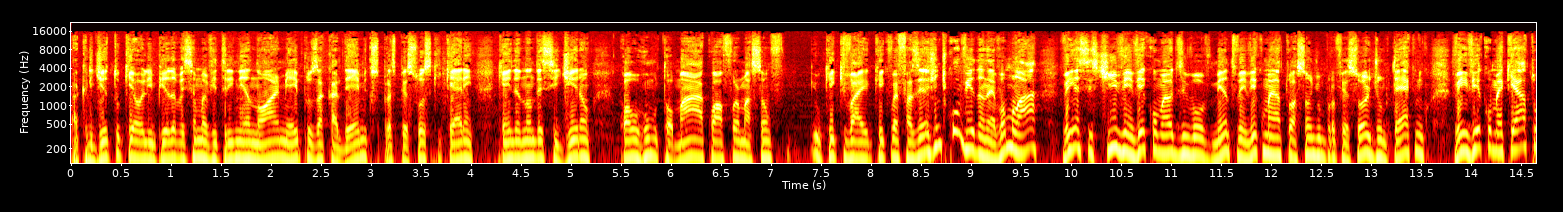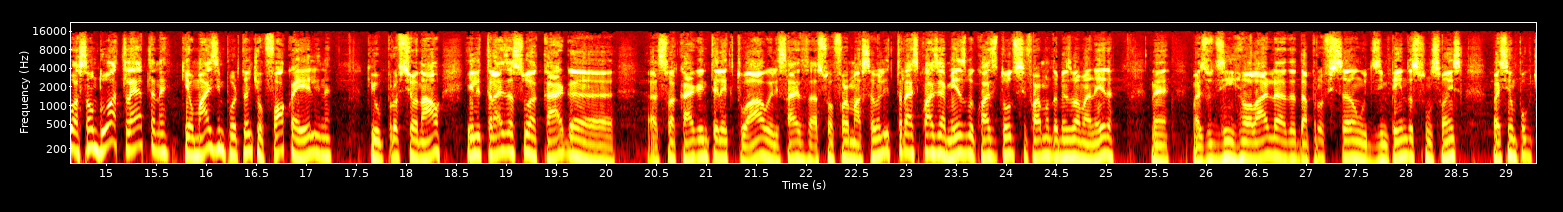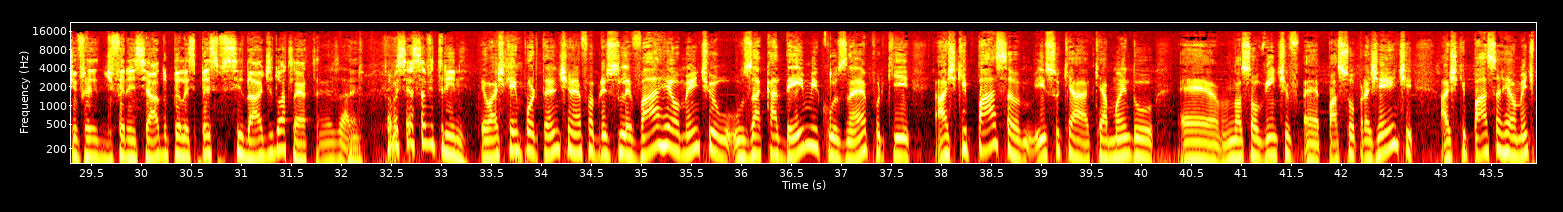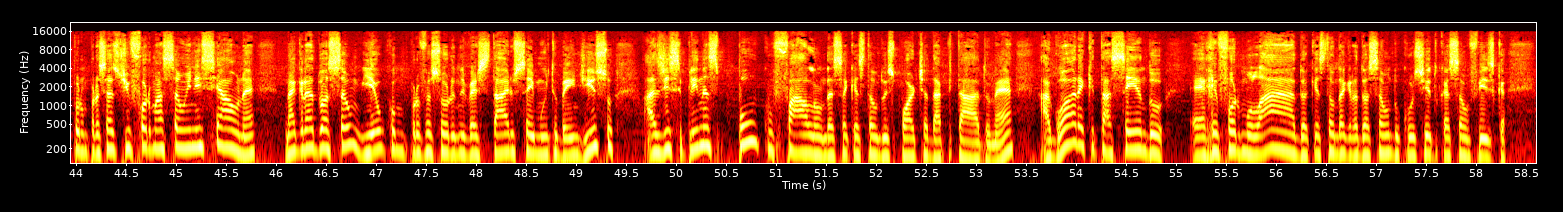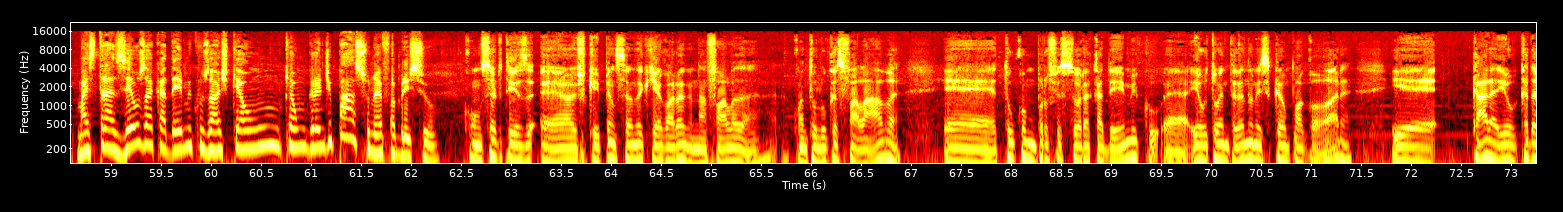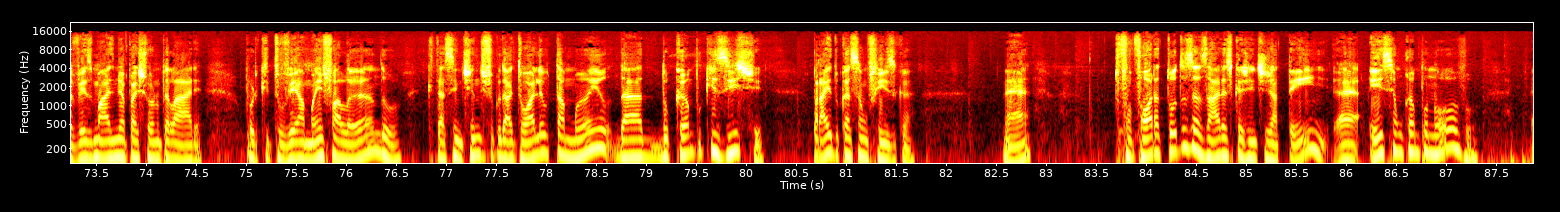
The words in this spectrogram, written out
Acredito que a Olimpíada vai ser uma vitrine enorme aí para os acadêmicos, para as pessoas que querem, que ainda não decidiram qual rumo tomar, qual a formação o que que vai o que que vai fazer a gente convida né? Vamos lá vem assistir vem ver como é o desenvolvimento vem ver como é a atuação de um professor de um técnico vem ver como é que é a atuação do atleta né? Que é o mais importante o foco é ele né? Que o profissional ele traz a sua carga a sua carga intelectual ele faz a sua formação ele traz quase a mesma quase todos se formam da mesma maneira né? Mas o desenrolar da, da, da profissão o desempenho das funções vai ser um pouco dif diferenciado pela especificidade do atleta exato. Né? então vai ser essa vitrine. Eu acho que é importante né Fabrício levar realmente os acadêmicos né porque acho que passa isso que a, que a mãe do é, nosso ouvinte é, passou pra gente, acho que passa realmente por um processo de formação inicial, né? Na graduação, e eu como professor universitário sei muito bem disso, as disciplinas pouco falam dessa questão do esporte adaptado, né? Agora que está sendo é, reformulado a questão da graduação do curso de educação física, mas trazer os acadêmicos acho que é um, que é um grande passo, né, Fabrício? Com certeza. É, eu fiquei pensando aqui agora na fala, quanto o Lucas falava, é, tu como professor acadêmico, é, eu estou entrando nesse campo agora e é, cara, eu cada vez mais me apaixono pela área, porque tu vê a mãe falando que está sentindo dificuldade, tu olha o tamanho da, do campo que existe para educação física, né? Fora todas as áreas que a gente já tem, é, esse é um campo novo.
